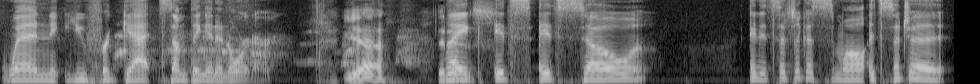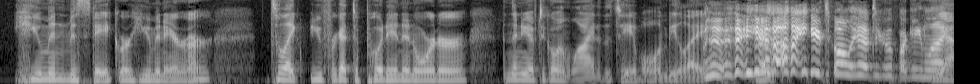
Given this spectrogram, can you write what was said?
when you forget something in an order. Yeah, it is. like it's it's so and it's such like a small it's such a human mistake or human error to like you forget to put in an order and then you have to go and lie to the table and be like yeah, you totally have to go fucking lie. yeah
